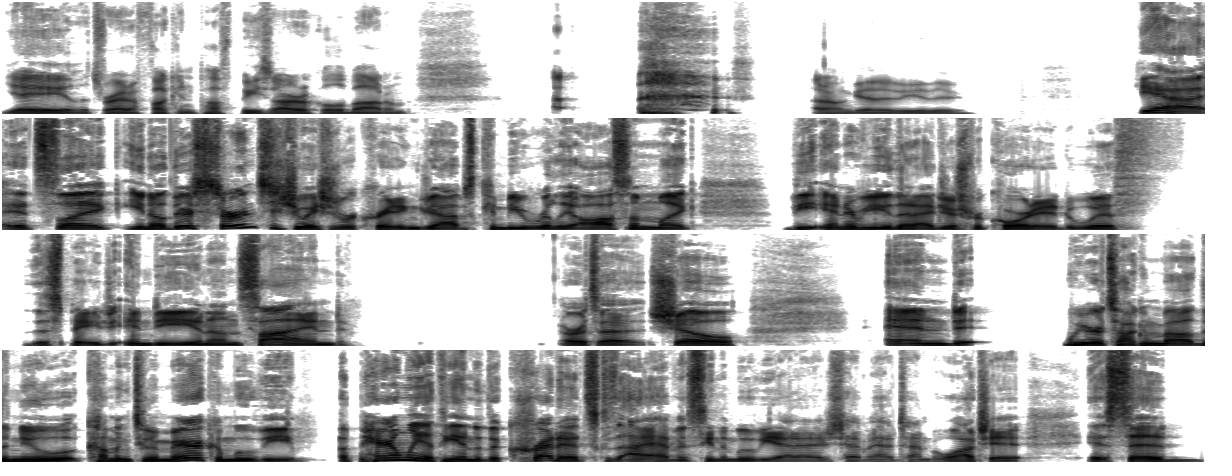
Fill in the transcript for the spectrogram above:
Yay! Let's write a fucking puff piece article about them. I don't get it either. Yeah, it's like, you know, there's certain situations where creating jobs can be really awesome. Like the interview that I just recorded with this page, Indie and Unsigned, or it's a show. And we were talking about the new Coming to America movie. Apparently, at the end of the credits, because I haven't seen the movie yet, I just haven't had time to watch it. It said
